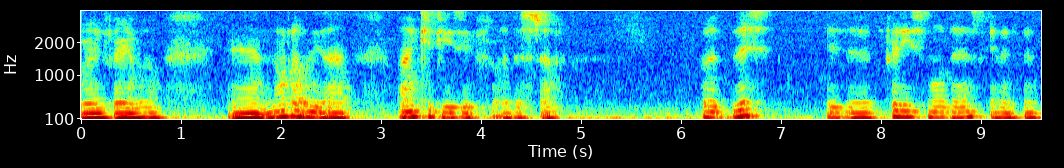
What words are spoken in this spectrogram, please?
work very well, and not only that, I could use it for other stuff. But this is a pretty small desk, and it's been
